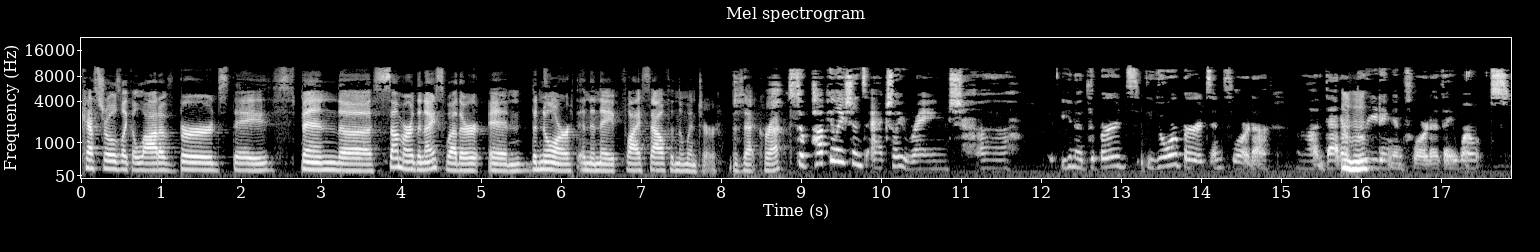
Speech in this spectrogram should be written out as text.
kestrels, like a lot of birds, they spend the summer, the nice weather in the north, and then they fly south in the winter. Is that correct? So populations actually range. Uh, you know, the birds, your birds in Florida uh, that are mm-hmm. breeding in Florida, they won't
